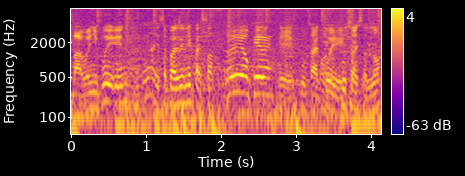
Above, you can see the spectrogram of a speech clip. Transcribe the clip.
But when you put it in, Yeah, it's surprisingly quite soft. eh, okay leh. Okay, Kusai Oh, Gui. Fu Chai is a lot.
